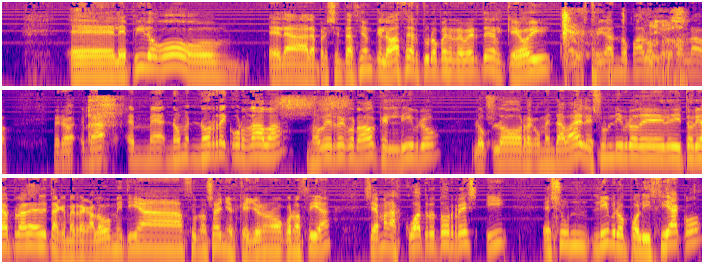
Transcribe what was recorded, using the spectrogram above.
el epílogo, eh, la, la presentación que lo hace Arturo Pérez Reverte, al que hoy le estoy dando palos por todos lados. Pero eh, me- no, recordaba, no había recordado que el libro lo, recomendaba él. Es un libro de, de Editorial Planeta que me regaló mi tía hace unos años, que yo no lo conocía. Se llama Las Cuatro Torres y es un libro policíaco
